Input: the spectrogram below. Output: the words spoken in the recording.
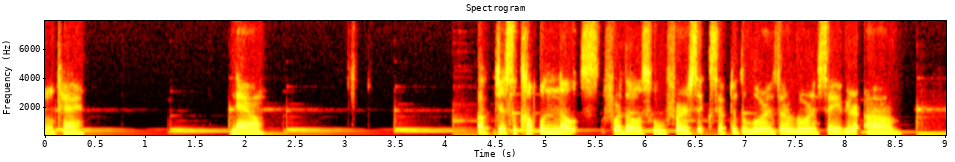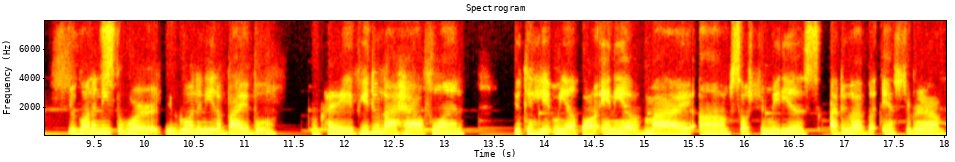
Okay. Now, uh, just a couple notes for those who first accepted the Lord as their Lord and Savior. Um, you're going to need the Word. You're going to need a Bible. Okay. If you do not have one, you can hit me up on any of my um, social medias. I do have an Instagram,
